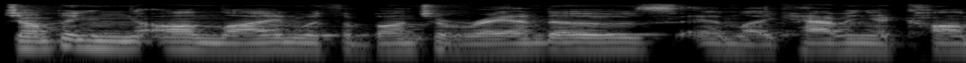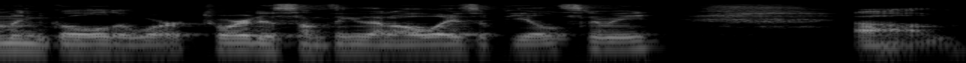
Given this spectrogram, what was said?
jumping online with a bunch of randos and like having a common goal to work toward is something that always appeals to me. Um,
